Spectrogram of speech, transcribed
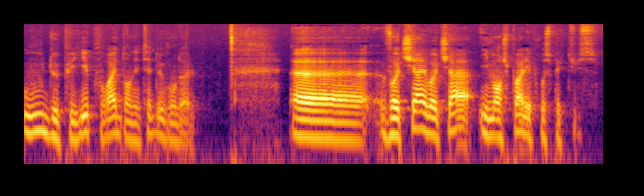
ou de payer pour être dans des têtes de gondole. votre chien et votre chat, ils mangent pas les prospectus.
